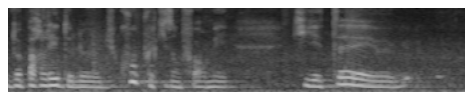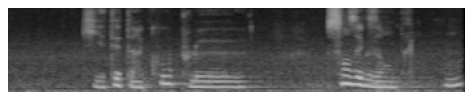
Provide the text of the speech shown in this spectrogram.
de, parler du couple qu'ils ont formé, qui était, euh, un couple sans exemple, hein,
